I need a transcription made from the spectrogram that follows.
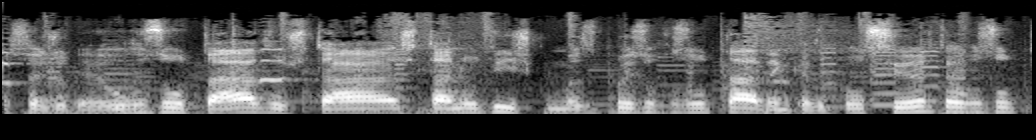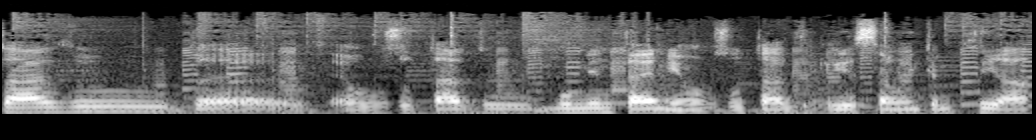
Ou seja, o resultado está, está no disco, mas depois o resultado em cada concerto é o resultado da, é o resultado momentâneo, é o resultado de criação em tempo real.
